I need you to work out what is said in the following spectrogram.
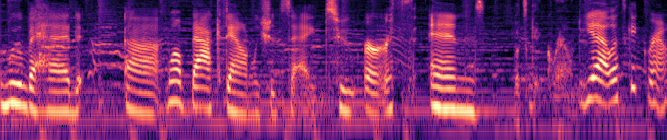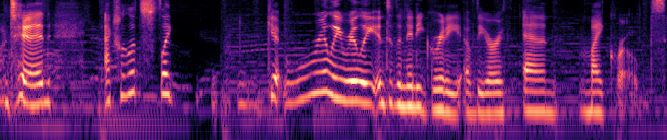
move ahead uh, well, back down, we should say, to Earth. And let's get grounded. Yeah, let's get grounded. Actually, let's like get really, really into the nitty gritty of the Earth and microbes.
